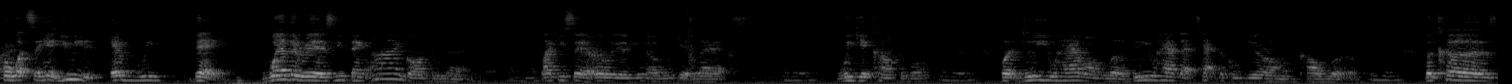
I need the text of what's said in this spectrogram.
for Right. what's ahead. You need it every day. Whether it's you think I ain't going through nothing, mm-hmm. like you said earlier, you know we get lax, mm-hmm. we get comfortable. But do you have on love? Do you have that tactical gear on called love? Because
